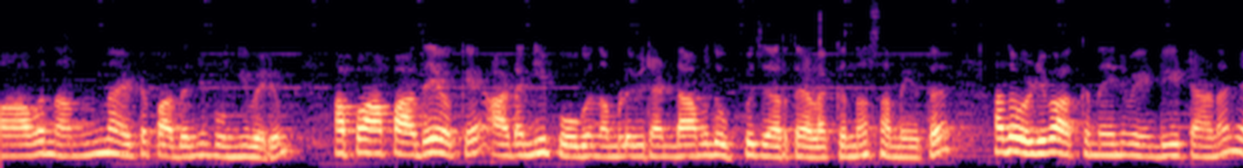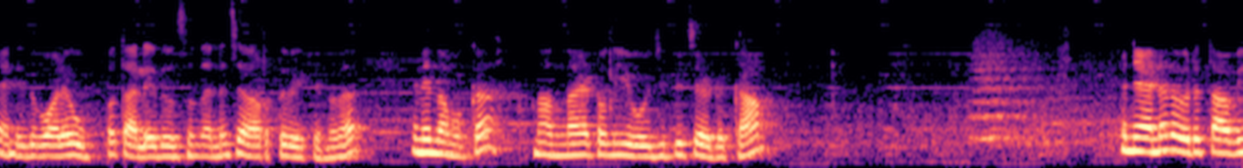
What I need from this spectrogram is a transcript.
മാവ് നന്നായിട്ട് പതഞ്ഞ് പൊങ്ങി വരും. അപ്പോൾ ആ പതയൊക്കെ അടങ്ങിപ്പോകും. നമ്മൾ രണ്ടാമത് ഉപ്പ് ചേർത്ത് ഇളക്കുന്ന സമയത്ത് അത് ഒഴിവാക്കുന്നതിന് വേണ്ടിയിട്ടാണ് ഞാൻ ഇതുപോലെ ഉപ്പ് തലേ ദിവസം തന്നെ ചേർത്ത് വെക്കുന്നത്. ഇനി നമുക്ക് നന്നായിട്ടൊന്ന് യോജിപ്പിച്ചെടുക്കാം. അപ്പം ഞാനത് ഒരു തവി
